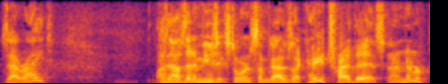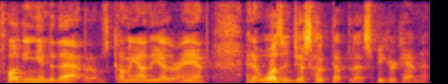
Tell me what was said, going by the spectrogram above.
Is that right? Because I was at a music store and some guy was like, "Hey, try this," and I remember plugging into that, but it was coming out of the other amp, and it wasn't just hooked up to that speaker cabinet.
